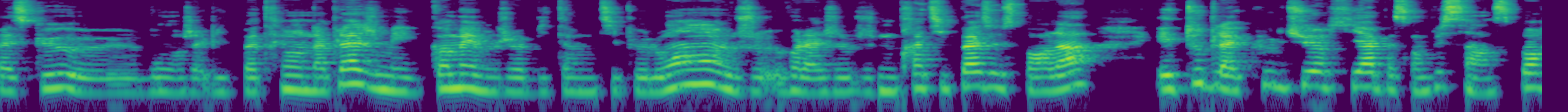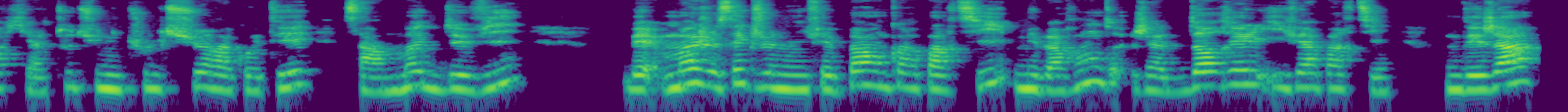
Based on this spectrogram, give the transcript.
parce que, euh, bon, j'habite pas très loin de la plage, mais quand même, j'habite un petit peu loin, je, voilà, je, ne pratique pas ce sport-là, et toute la culture qu'il y a, parce qu'en plus c'est un sport qui a toute une culture à côté, c'est un mode de vie, ben, moi je sais que je n'y fais pas encore partie, mais par contre, j'adorerais y faire partie. Donc déjà,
